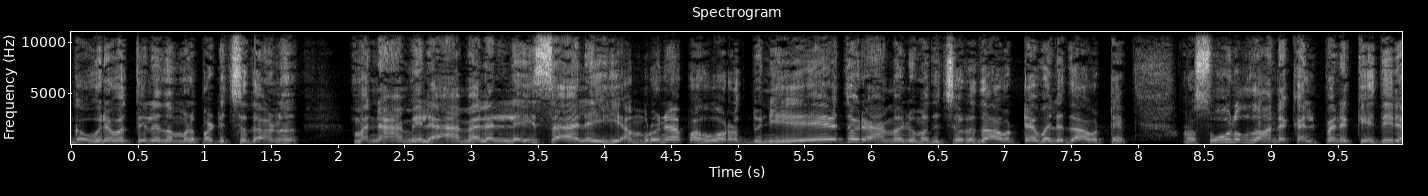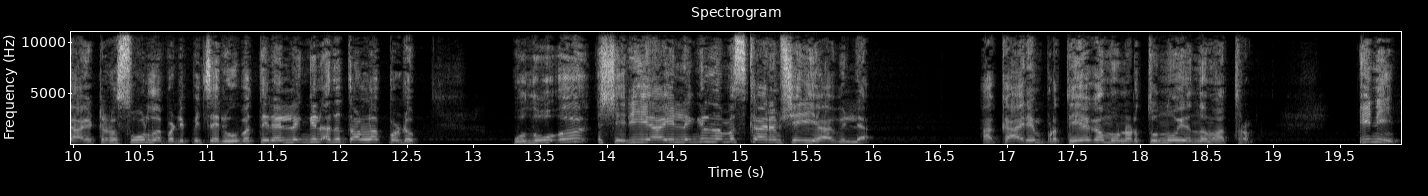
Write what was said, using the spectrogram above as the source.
ഗൗരവത്തിൽ നമ്മൾ പഠിച്ചതാണ് മൻ ആമില ലൈസ അലൈഹി അമ്രുന പഹുറദ്ദുൻ ഏതൊരു അമലും അത് ചെറുതാവട്ടെ വലുതാവട്ടെ റസൂലുള്ളാന്റെ കൽപ്പനയ്ക്ക് എതിരായിട്ട് റസൂള്ള പഠിപ്പിച്ച രൂപത്തിലല്ലെങ്കിൽ അത് തള്ളപ്പെടും. ഉദു ശരിയായില്ലെങ്കിൽ നമസ്കാരം ശരിയാവില്ല. ആ കാര്യം പ്രത്യേകം ഉണർത്തുന്നു എന്ന് മാത്രം. ഇനി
